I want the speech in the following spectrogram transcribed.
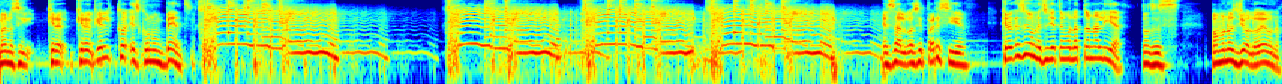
Bueno, sí, creo, creo que él es con un bend. Es algo así parecido. Creo que según eso ya tengo la tonalidad. Entonces, vámonos yo lo de uno,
